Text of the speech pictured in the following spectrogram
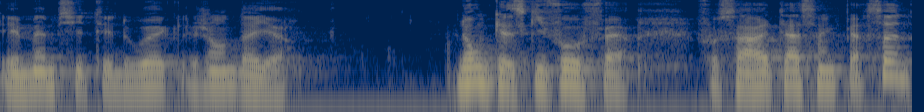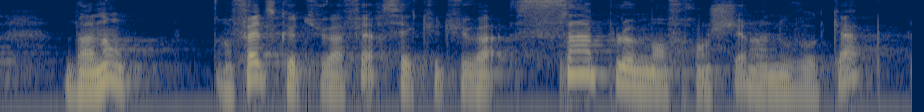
Et même si tu es doué avec les gens d'ailleurs. Donc, qu'est-ce qu'il faut faire? Il faut s'arrêter à 5 personnes? Ben non. En fait, ce que tu vas faire, c'est que tu vas simplement franchir un nouveau cap.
